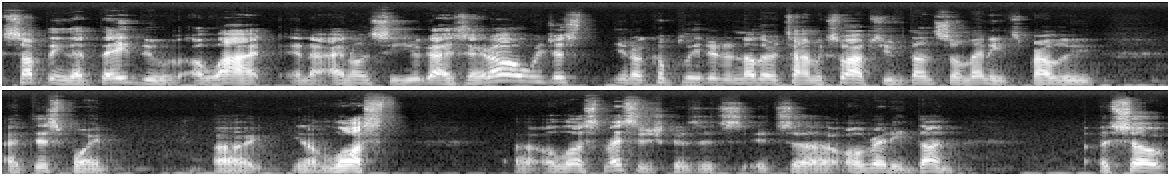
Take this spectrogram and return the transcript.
something that they do a lot, and I don't see you guys saying, "Oh, we just you know completed another atomic swaps." You've done so many; it's probably at this point, uh, you know, lost uh, a lost message because it's it's uh, already done. Uh, so,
